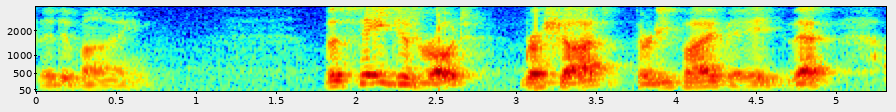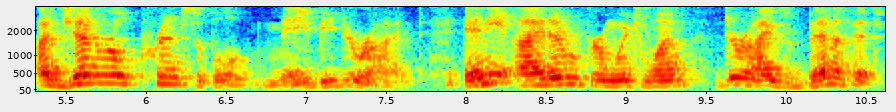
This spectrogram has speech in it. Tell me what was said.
the divine. The sages wrote, Brachot 35a, that a general principle may be derived. Any item from which one derives benefit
